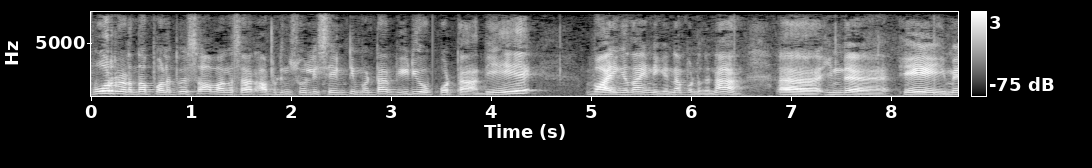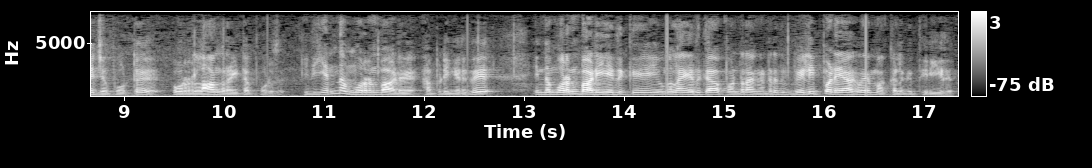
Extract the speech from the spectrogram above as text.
போர் நடந்தால் பல பேர் சாவாங்க சார் அப்படின்னு சொல்லி சென்டிமெண்ட்டாக வீடியோ போட்ட அதே வாய்ங்க தான் இன்றைக்கி என்ன பண்ணுதுன்னா இந்த ஏ இமேஜை போட்டு ஒரு லாங் ரைட்டை போடுது. இது என்ன முரண்பாடு அப்படிங்கிறது இந்த முரண்பாடு எதுக்கு இவங்கெல்லாம் எதுக்காக பண்ணுறாங்கன்றது வெளிப்படையாகவே மக்களுக்கு தெரிகிறது.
